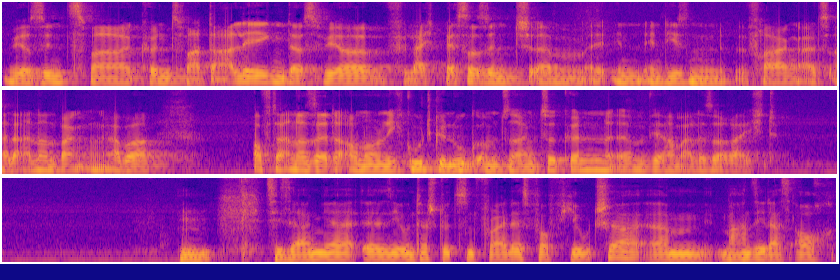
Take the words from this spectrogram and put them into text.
wir sind zwar, können zwar darlegen, dass wir vielleicht besser sind ähm, in, in diesen Fragen als alle anderen Banken, aber auf der anderen Seite auch noch nicht gut genug, um sagen zu können, ähm, wir haben alles erreicht. Hm. Sie sagen ja, äh, Sie unterstützen Fridays for Future. Ähm, machen Sie das auch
